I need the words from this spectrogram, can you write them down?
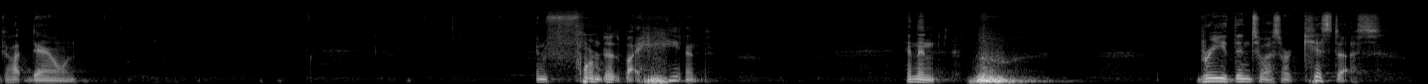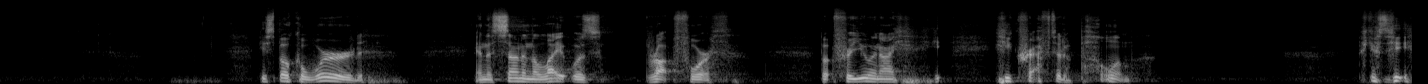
got down and formed us by hand. And then breathed into us or kissed us. He spoke a word, and the sun and the light was brought forth. But for you and I, he, he crafted a poem because he,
